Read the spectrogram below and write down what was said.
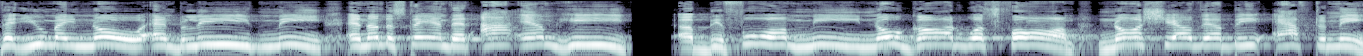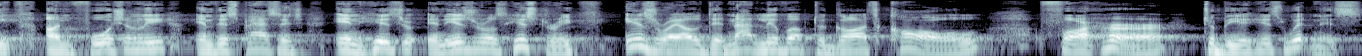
that you may know and believe me and understand that I am he. Uh, before me, no God was formed, nor shall there be after me. Unfortunately, in this passage, in, his, in Israel's history, Israel did not live up to God's call for her to be his witness.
